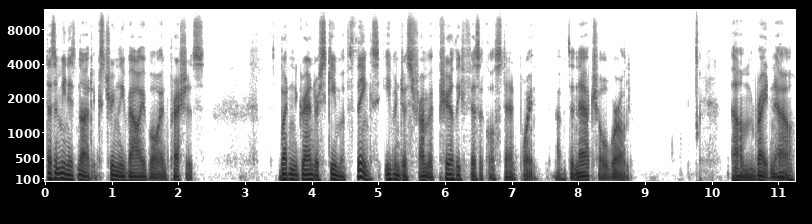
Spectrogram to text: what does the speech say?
Doesn't mean it's not extremely valuable and precious. But in the grander scheme of things, even just from a purely physical standpoint of the natural world, um, right now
